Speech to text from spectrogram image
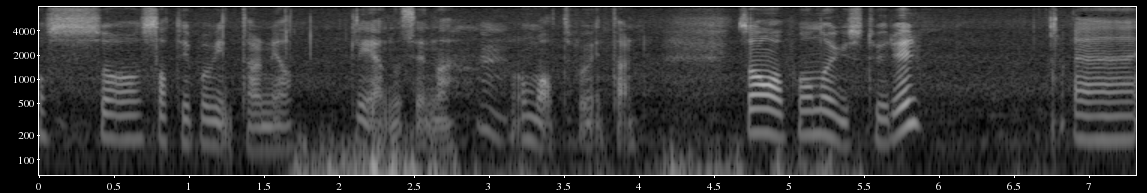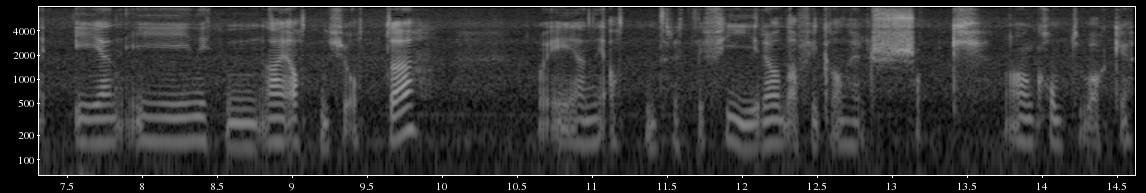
Og så satt de på vinteren i atelierene sine og malte på vinteren. Så han var på norgesturer. Én i 19, nei, 1828 og én i 1834. Og da fikk han helt sjokk når han kom tilbake.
